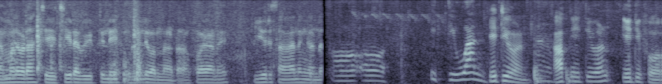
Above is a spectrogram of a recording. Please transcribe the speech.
നമ്മളിവിടെ ചേച്ചിയുടെ വീട്ടിൽ ഉള്ളിൽ വന്നാട്ടോ. അപ്പോഴാണ് ഈ ഒരു സാധനം കണ്ടത്. 81. എയ്റ്റി വൺ ആപ്പ് eighty one eighty four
